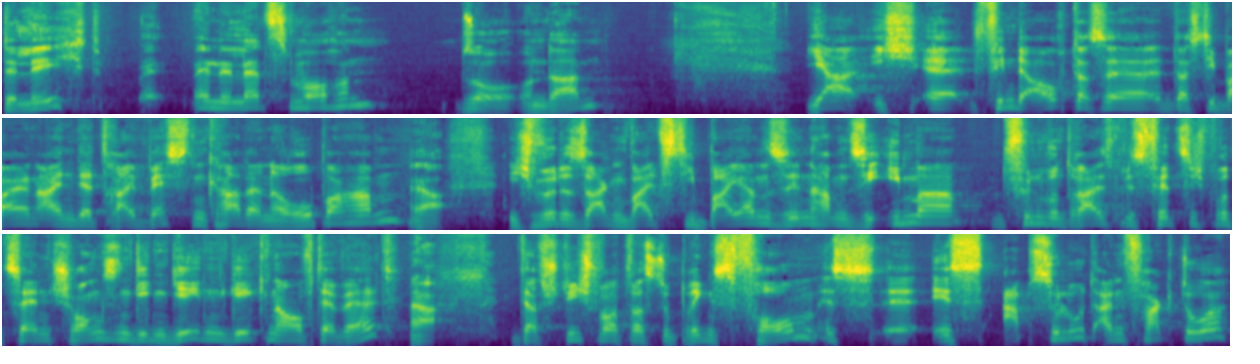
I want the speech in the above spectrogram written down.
De Licht in den letzten Wochen. So, und dann? Ja, ich äh, finde auch, dass, äh, dass die Bayern einen der drei besten Kader in Europa haben. Ja. Ich würde sagen, weil es die Bayern sind, haben sie immer 35 bis 40 Prozent Chancen gegen jeden Gegner auf der Welt. Ja. Das Stichwort, was du bringst, Form, ist, äh, ist absolut ein Faktor.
